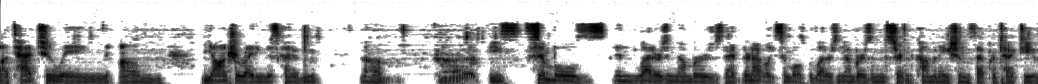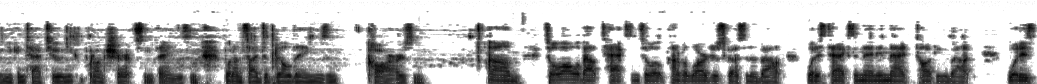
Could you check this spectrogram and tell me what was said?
uh, tattooing, um, yantra writing this kind of, um, uh, these symbols and letters and numbers that they're not really symbols, but letters and numbers and certain combinations that protect you. And you can tattoo and you can put on shirts and things and put on sides of buildings and cars. And um, so all about text. And so kind of a larger discussion about what is text. And then in that talking about what is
